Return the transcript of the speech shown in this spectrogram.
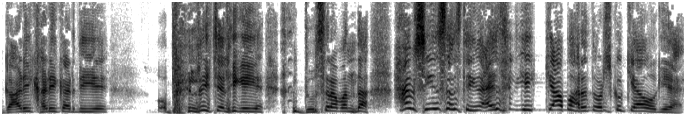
गाड़ी खड़ी कर दी है बिल्ली चली गई है। दूसरा बंदा हैव सीन सच थिंग ये क्या भारतवर्ष को क्या हो गया है?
